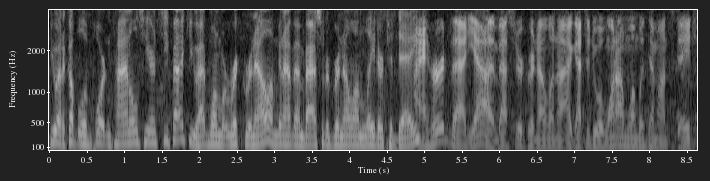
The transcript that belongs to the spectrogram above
You had a couple of important panels here in CPAC. You had one with Rick Grenell. I'm going to have Ambassador Grenell on later today. I heard that. Yeah, Ambassador Grenell and I, I got to do a one-on-one with him on stage.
